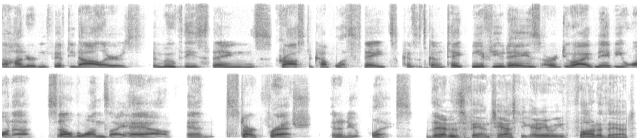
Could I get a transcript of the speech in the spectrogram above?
$150 to move these things across a couple of states because it's going to take me a few days, or do I maybe want to sell the ones I have and start fresh in a new place? that is fantastic. I never even thought of that.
